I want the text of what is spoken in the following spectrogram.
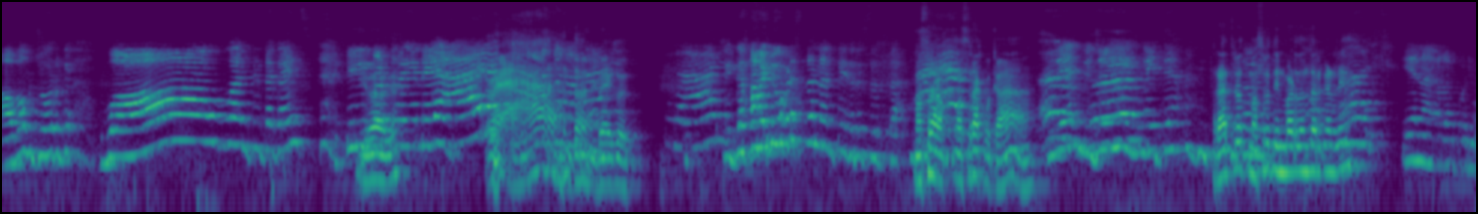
ಅವಾಗ ಜೋರಿಗೆ ವಾವ್ ಅಂತಿದ್ದ ಗೈಸ್ ಈಗ ಬೇಕು ಗಾಡಿ ಓಡಿಸ್ತಾನಂತಿದ್ರು ಸುತ್ತ. ಮೊಸರು ಮೊಸರು ಹಾಕ್ಬೇಕಾ? ಏನ್ ವಿಜಯ್ ಹೆಂಗೈತೆ ರಾತ್ರಿ ಹೊತ್ತು ಮೊಸರು ತಿನ್ಬಾರ್ದು ಅಂತ ಕಣ್ರಿ ಏನಾಗಲ್ಲ ಕೊಡಿ.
